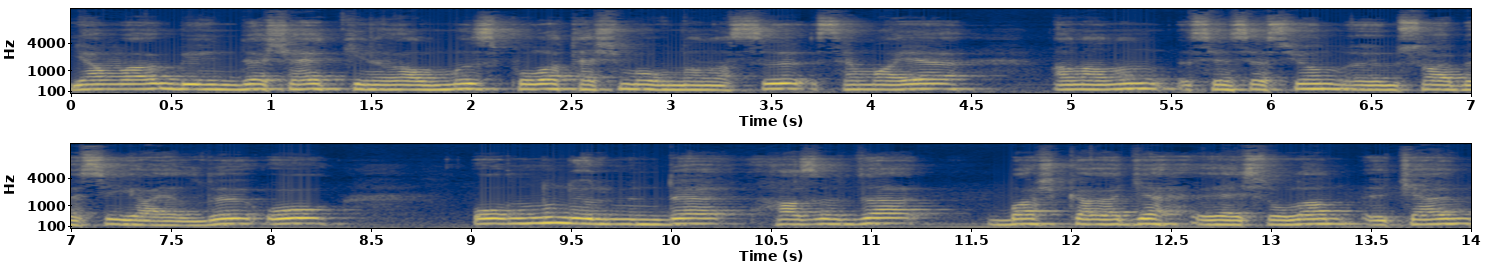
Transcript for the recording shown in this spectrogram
Yanvarın 1-də şəhid generalımız Polad Həşimovun anası Səmaya ananın sensasiyon e, müsahibəsi yayıldı. O oğlunun ölümündə hazırda baş qaragah rəisi olan e, Kərim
